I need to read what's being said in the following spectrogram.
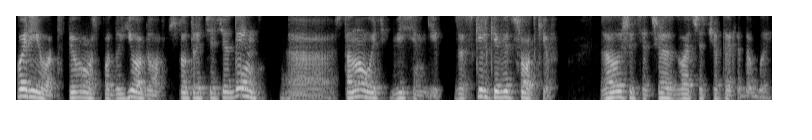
Період піврозпаду йоду 131 е, становить 8 діб. За скільки відсотків залишиться через 24 доби?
